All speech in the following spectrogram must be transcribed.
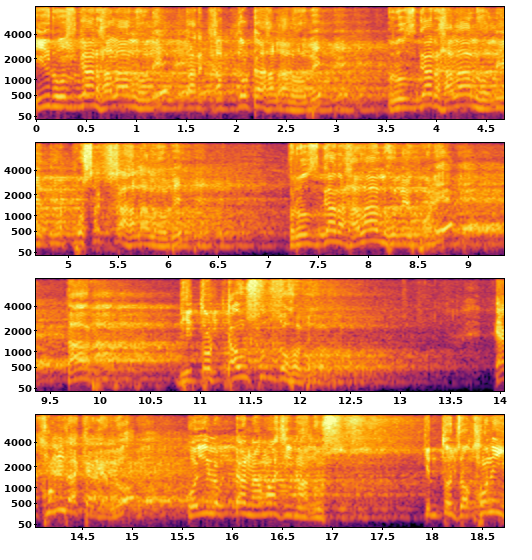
এই রোজগার হালাল হলে তার খাদ্যটা হালাল হবে, রোজগার হালাল হলে তার পোশাকটা হালাল হবে, রোজগার হালাল হলে পরে তার ভিতরটাও শুদ্ধ হবে। এখন দেখা গেল, ওই লোকটা নামাজি মানুষ। কিন্তু যখনই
